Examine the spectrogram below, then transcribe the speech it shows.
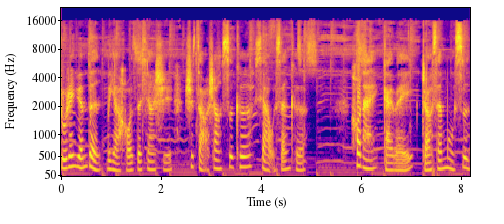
主人原本喂养猴子的相食是早上四颗，下午三颗，后来改为朝三暮四，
